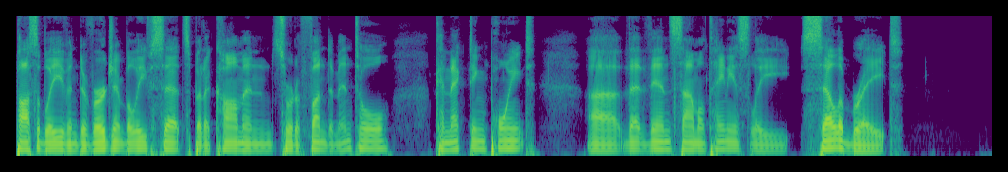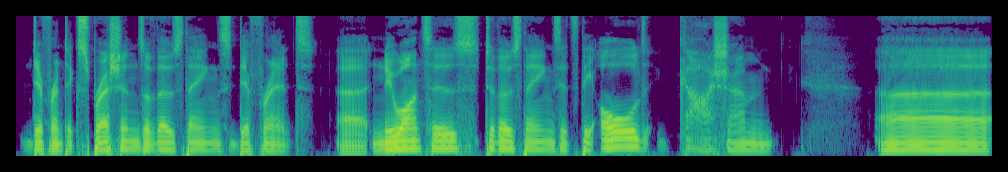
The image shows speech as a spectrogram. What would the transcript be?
possibly even divergent belief sets, but a common sort of fundamental connecting point uh, that then simultaneously celebrate different expressions of those things, different uh, nuances to those things. It's the old, gosh, I'm. Uh,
